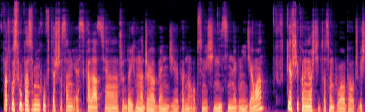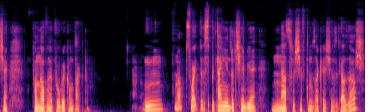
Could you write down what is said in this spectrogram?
W przypadku współpracowników też czasami eskalacja na przykład do ich menadżera będzie pewną opcją, jeśli nic innego nie działa. W pierwszej kolejności to, co bym próbował, to oczywiście ponowne próby kontaktu. No słuchaj, to jest pytanie do Ciebie, na co się w tym zakresie zgadzasz,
